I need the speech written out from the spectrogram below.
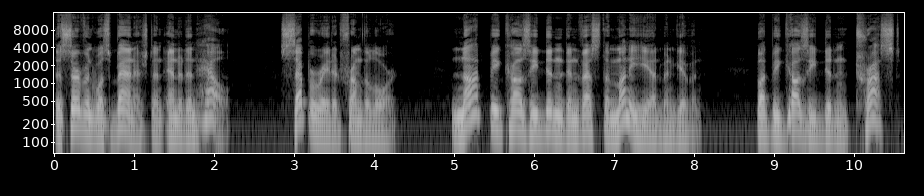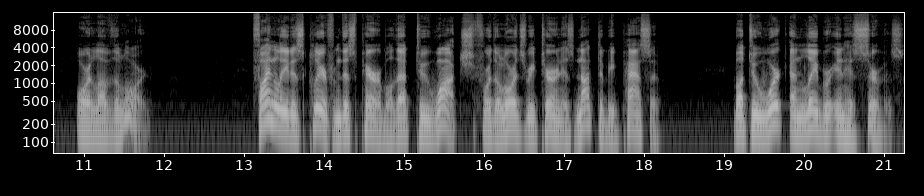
The servant was banished and ended in hell, separated from the Lord, not because he didn't invest the money he had been given, but because he didn't trust or love the Lord. Finally, it is clear from this parable that to watch for the Lord's return is not to be passive, but to work and labor in his service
